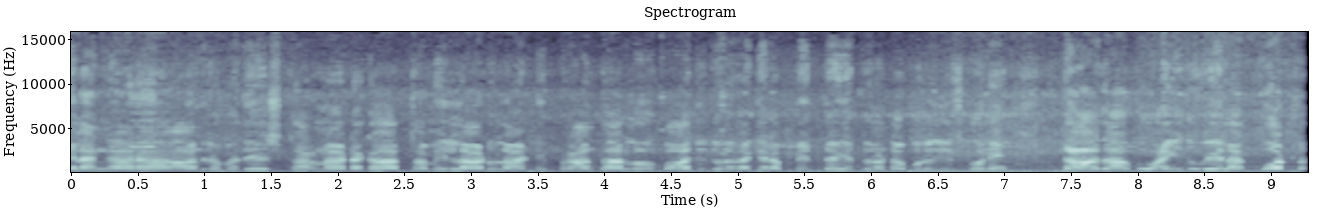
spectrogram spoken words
తెలంగాణ ఆంధ్రప్రదేశ్ కర్ణాటక తమిళనాడు లాంటి ప్రాంతాల్లో బాధితుల దగ్గర పెద్ద ఎత్తున డబ్బులు తీసుకొని దాదాపు ఐదు వేల కోట్ల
